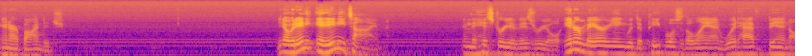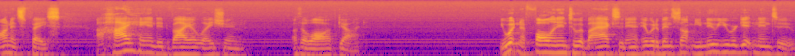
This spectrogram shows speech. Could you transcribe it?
in our bondage. You know, at any, at any time in the history of Israel, intermarrying with the peoples of the land would have been, on its face, a high handed violation of the law of God. You wouldn't have fallen into it by accident. It would have been something you knew you were getting into,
